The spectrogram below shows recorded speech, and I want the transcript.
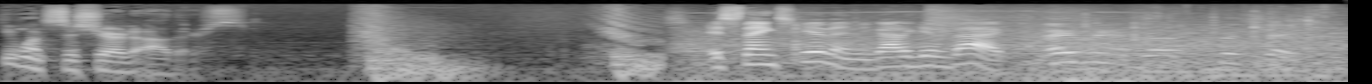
he wants to share to others. It's Thanksgiving. You got to give back. Amen, bro. Appreciate it.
